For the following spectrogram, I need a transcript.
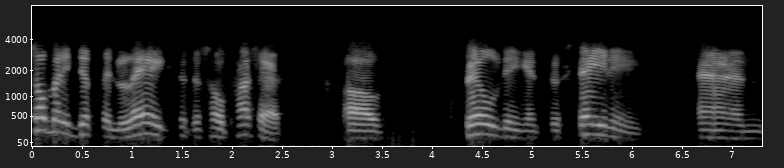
so many different legs to this whole process of building and sustaining and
